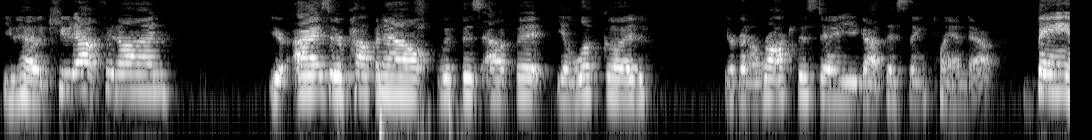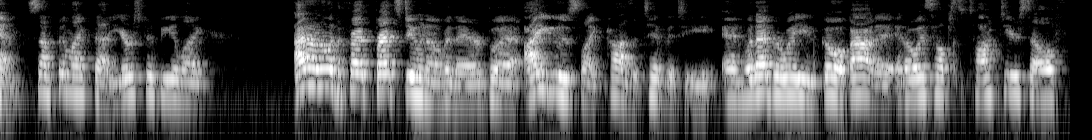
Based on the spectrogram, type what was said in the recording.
You have a cute outfit on. Your eyes are popping out with this outfit. You look good. You're gonna rock this day. You got this thing planned out. Bam! Something like that. Yours could be like, I don't know what the frick Brett's doing over there, but I use like positivity and whatever way you go about it, it always helps to talk to yourself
